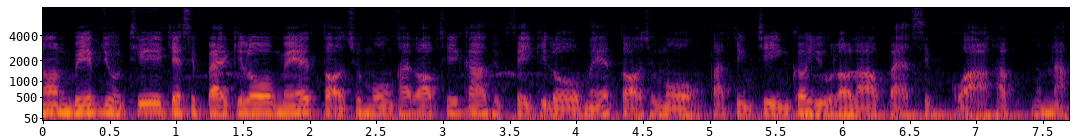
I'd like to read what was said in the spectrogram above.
นอลบีฟอยู่ที่ 78 กิโลเมตรต่อชั่วโมงคัตออฟที่ 94 กิโลเมตรต่อชั่วโมง ตัดจริง ๆ ก็อยู่ราวๆ 80 กว่าครับ น้ำหนัก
